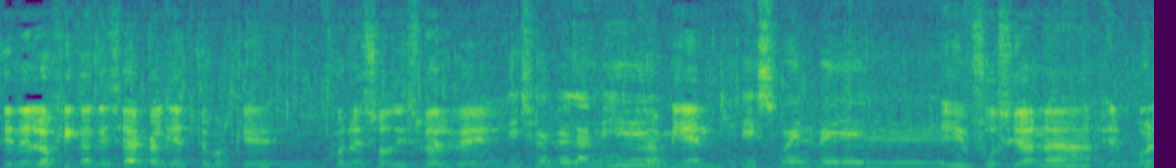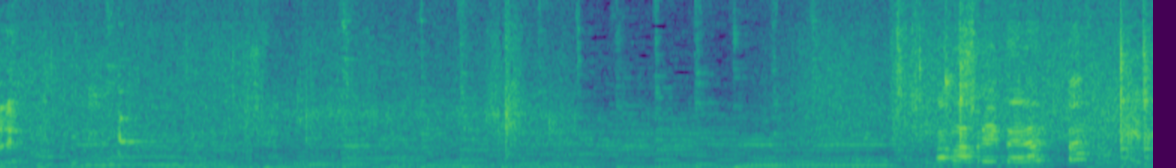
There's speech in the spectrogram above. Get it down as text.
Tiene lógica que sea caliente porque con eso disuelve Disuelve la miel. la miel Disuelve el... e infusiona el poleo. Vamos a preparar pastel.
